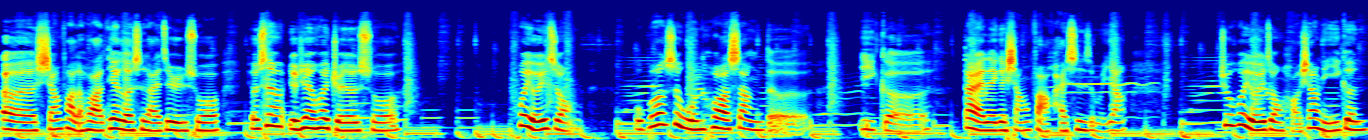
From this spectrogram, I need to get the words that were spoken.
呃想法的话，第二个是来自于说，有些人有些人会觉得说，会有一种我不知道是文化上的一个。带来的一个想法还是怎么样，就会有一种好像你一个人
